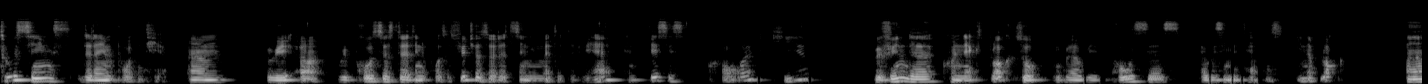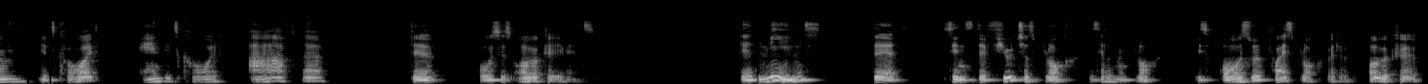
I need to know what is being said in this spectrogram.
Two things that are important here. Um, we uh, we process that in the process future, so that's the new method that we have, and this is called here within the connect block, so where we process everything that happens in a block. Um, it's called, and it's called after the process oracle events. That means that since the futures block, the settlement block, is also a price block where the oracle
